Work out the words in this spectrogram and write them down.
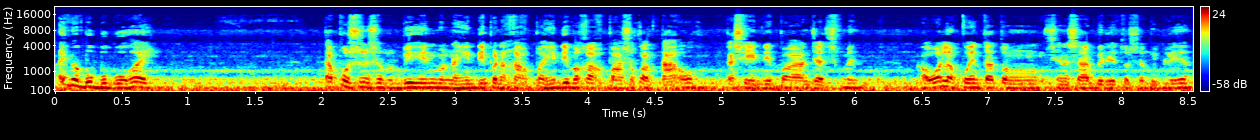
Ay mabubuhay. Tapos yung sabihin mo na hindi pa nakapa, hindi makakapasok ang tao kasi hindi pa judgment. Ah, walang kwenta tong sinasabi dito sa Biblia.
